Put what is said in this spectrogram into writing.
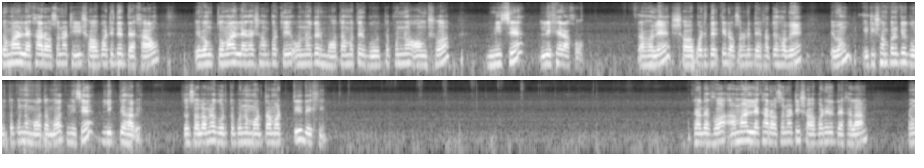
তোমার লেখা রচনাটি সহপাঠীদের দেখাও এবং তোমার লেখা সম্পর্কে অন্যদের মতামতের গুরুত্বপূর্ণ অংশ নিচে লিখে রাখো। তাহলে সহপাঠীদেরকে রচনাটি দেখাতে হবে এবং এটি সম্পর্কে গুরুত্বপূর্ণ মতামত নিচে লিখতে হবে। তো চলো আমরা গুরুত্বপূর্ণ মতামতটি দেখি। এখানে দেখো, আমার লেখা রচনাটি সহপাঠীদের দেখালাম এবং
